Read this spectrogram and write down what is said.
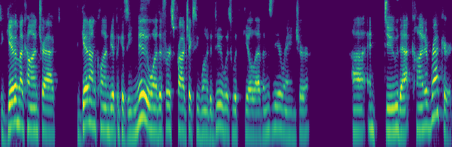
to give him a contract to get on Columbia because he knew one of the first projects he wanted to do was with Gil Evans, the arranger, uh, and do that kind of record.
